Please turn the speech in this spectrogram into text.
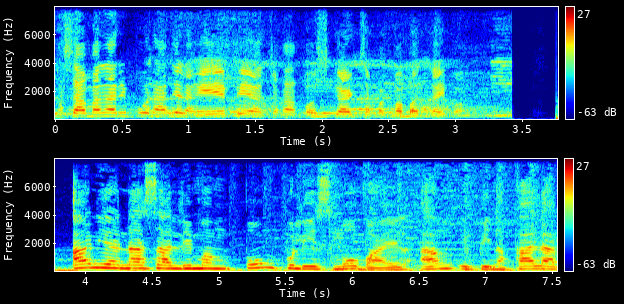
kasama na rin po natin ang AFP at saka Coast Guard sa pagbabantay po. Anya nasa 50 police mobile ang ipinakalat.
